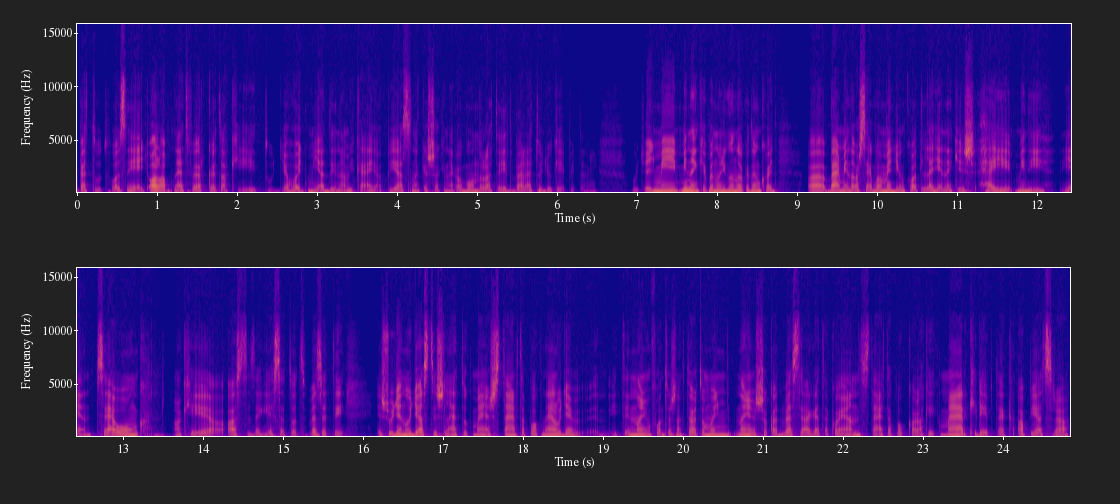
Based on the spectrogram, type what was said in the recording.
be tud hozni egy alapnetworköt, aki tudja, hogy mi a dinamikája a piacnak, és akinek a gondolatait bele tudjuk építeni. Úgyhogy mi mindenképpen úgy gondolkodunk, hogy bármilyen országban megyünk, ott legyen egy kis helyi mini ilyen CEO-nk, aki azt az egészet ott vezeti, és ugyanúgy azt is láttuk más startupoknál, ugye itt én nagyon fontosnak tartom, hogy nagyon sokat beszélgetek olyan startupokkal, akik már kiléptek a piacra,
